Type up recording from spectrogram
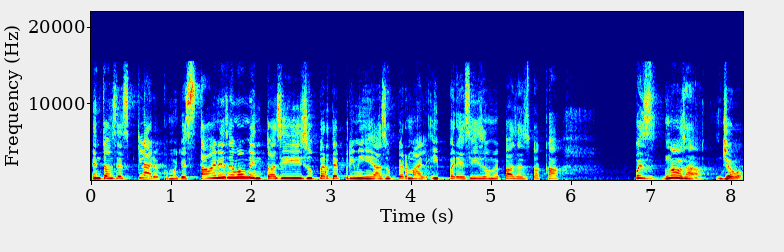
Entonces, claro, como yo estaba en ese momento así súper deprimida, súper mal, y preciso me pasa esto acá, pues no, o sea, yo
